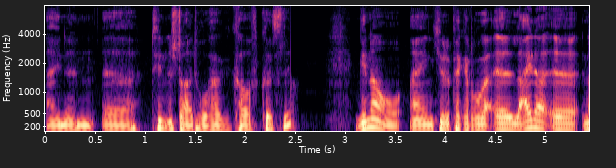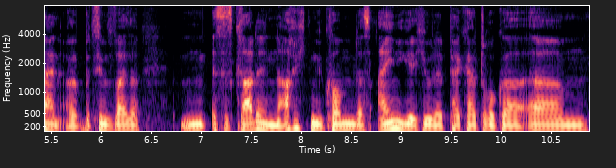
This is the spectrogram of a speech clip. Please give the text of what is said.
einen äh, Tintenstrahldrucker gekauft kürzlich. Genau, ein Hewlett Packard Drucker. Äh, leider, äh, nein, äh, beziehungsweise mh, es ist gerade in den Nachrichten gekommen, dass einige Hewlett Packard Drucker ähm,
